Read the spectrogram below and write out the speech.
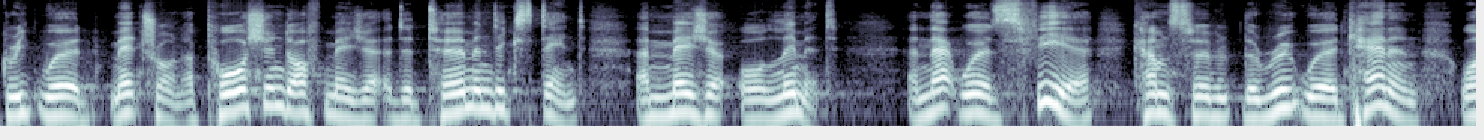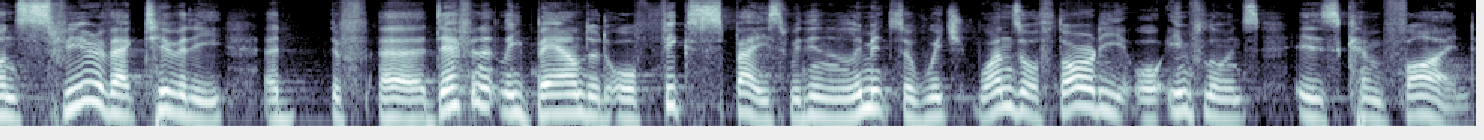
Greek word metron, a portioned off measure, a determined extent, a measure or limit. And that word sphere comes from the root word canon, one sphere of activity, a, a definitely bounded or fixed space within the limits of which one's authority or influence is confined,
